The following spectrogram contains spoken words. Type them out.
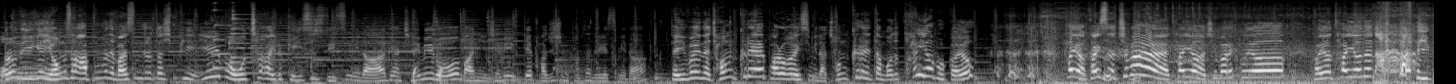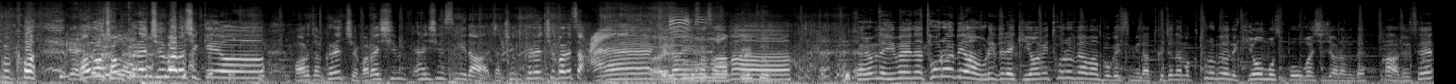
여러분들 이게 영상 앞부분에 말씀드렸다시피 일부 오차가 이렇게 있을 수도 있습니다. 그냥 재미로 많이 재미있게 봐주시면 감사드리겠습니다. 자 이번에는 정크랩 바로 가겠습니다. 정크랩 일단 먼저 타이어 볼까요? 타이어 가있어 출발! 타이어 출발했고요. 과연 타이어는 아 입구컷! 바로 정크랩 출발하실게요. 바로 정크랩 출발하시겠습니다. 자 정크랩 출발했어 아 계단에서 사망 자 여러분들 이번에는 토르비언 우리들의 귀염이 토르비언만 보겠습니다 그 전에 한번 토르비언의 귀여운 모습 보고 가시죠 여러분들. 하나 둘 셋.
